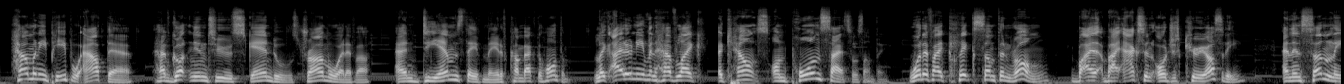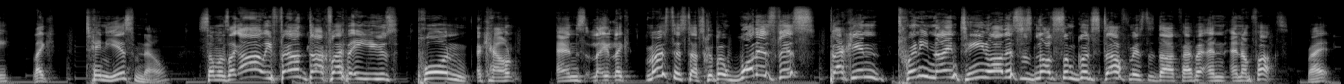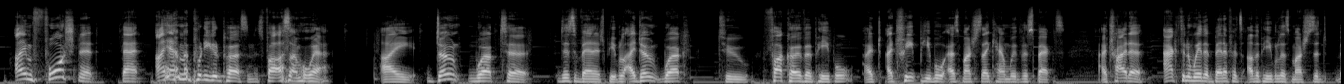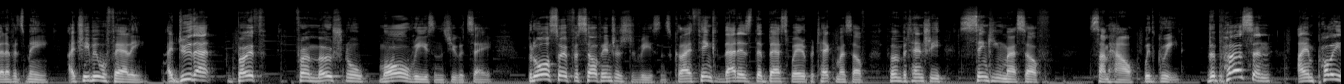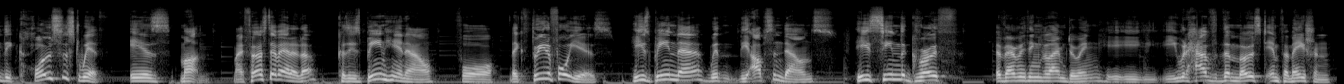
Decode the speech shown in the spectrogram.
How many people out there have gotten into scandals, drama, whatever, and DMs they've made have come back to haunt them? Like, I don't even have like accounts on porn sites or something. What if I click something wrong by, by accident or just curiosity, and then suddenly, like 10 years from now, someone's like, oh, we found DarkViperAU's porn account and like, like most of the stuff's good, but what is this back in 2019? Oh, this is not some good stuff, Mr. Dark Viper, and, and I'm fucked, right? I'm fortunate that I am a pretty good person as far as I'm aware. I don't work to disadvantage people. I don't work to fuck over people. I, I treat people as much as I can with respect. I try to act in a way that benefits other people as much as it benefits me. I treat people fairly. I do that both for emotional, moral reasons, you could say, but also for self-interested reasons, because I think that is the best way to protect myself from potentially sinking myself somehow with greed. The person I am probably the closest with is Martin, my first ever editor, because he's been here now for like three to four years. He's been there with the ups and downs. He's seen the growth of everything that I'm doing. He, he would have the most information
